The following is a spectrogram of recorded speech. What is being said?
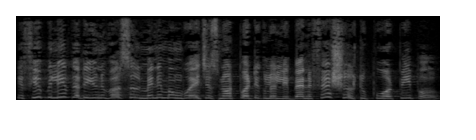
If you believe that a universal minimum wage is not particularly beneficial to poor people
